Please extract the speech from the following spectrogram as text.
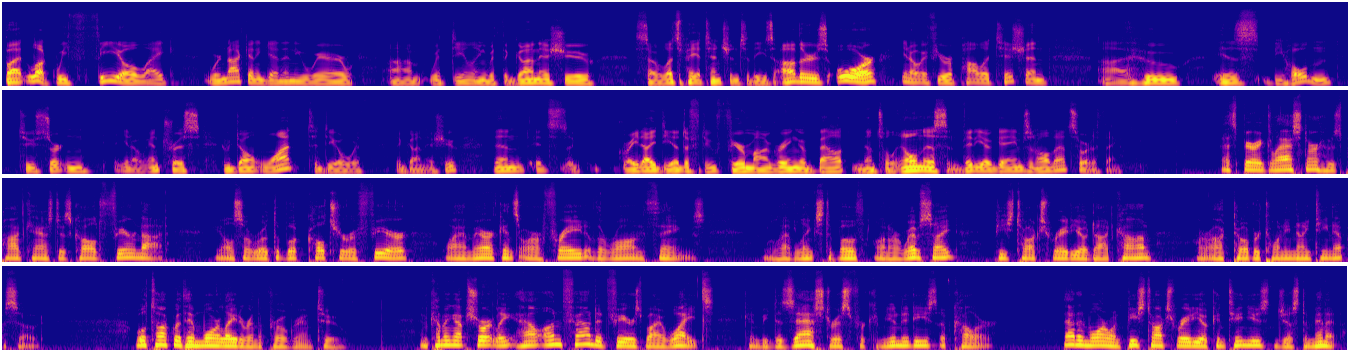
But look, we feel like we're not going to get anywhere um, with dealing with the gun issue. So let's pay attention to these others. Or, you know, if you're a politician uh, who is beholden to certain, you know, interests who don't want to deal with the gun issue, then it's a great idea to do fear mongering about mental illness and video games and all that sort of thing. That's Barry Glassner, whose podcast is called Fear Not. He also wrote the book Culture of Fear Why Americans Are Afraid of the Wrong Things. We'll have links to both on our website, peacetalksradio.com, our October 2019 episode. We'll talk with him more later in the program, too. And coming up shortly, how unfounded fears by whites can be disastrous for communities of color. That and more when Peace Talks Radio continues in just a minute.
